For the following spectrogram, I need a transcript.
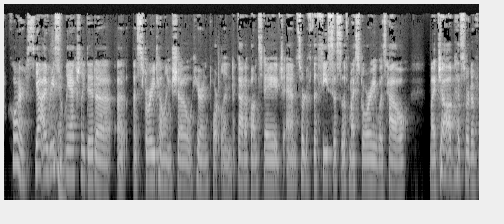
Of course. Yeah, I recently actually did a, a, a storytelling show here in Portland, got up on stage, and sort of the thesis of my story was how my job has sort of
